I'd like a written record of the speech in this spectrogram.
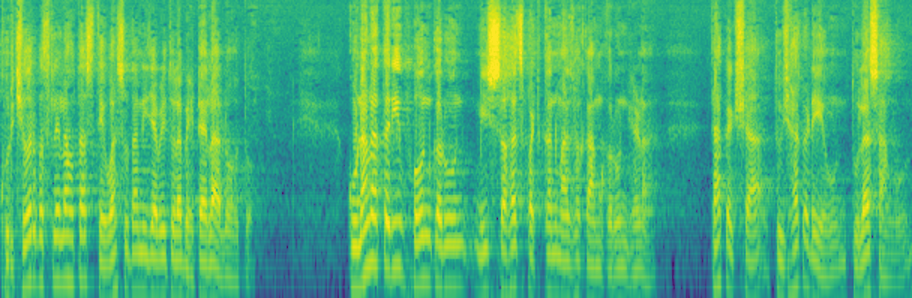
खुर्चीवर बसलेला होतास तेव्हा सुद्धा मी ज्यावेळी तुला भेटायला आलो होतो. कुणाला तरी फोन करून मी सहज पटकन माझं काम करून घेणं त्यापेक्षा तुझ्याकडे येऊन तुला सांगून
